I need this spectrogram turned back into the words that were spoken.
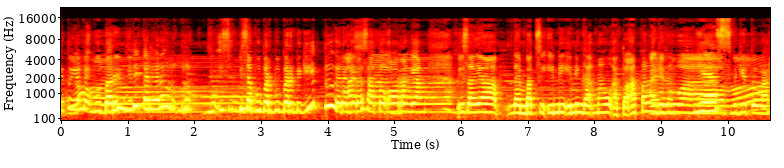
gitu ya nek bubarin. Jadi kadang-kadang bisa bubar-bubar begitu. Gara-gara satu orang yang misalnya nembak si ini ini nggak mau atau apalah Ada gitu. keluar. Yes Oh, begitulah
